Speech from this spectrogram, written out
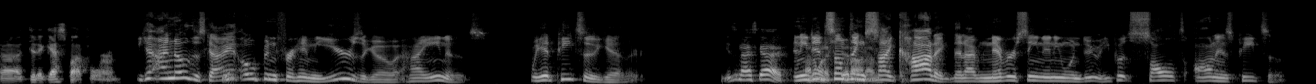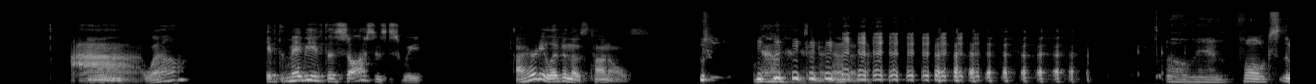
uh, did a guest spot for him. Yeah, I know this guy. I opened for him years ago at Hyenas. We had pizza together. He's a nice guy, And he I did something psychotic that I've never seen anyone do. He put salt on his pizza. Ah, well, if the, maybe if the sauce is sweet. I heard he lived in those tunnels. No, no, no, no, no, no, no. oh man, folks, the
